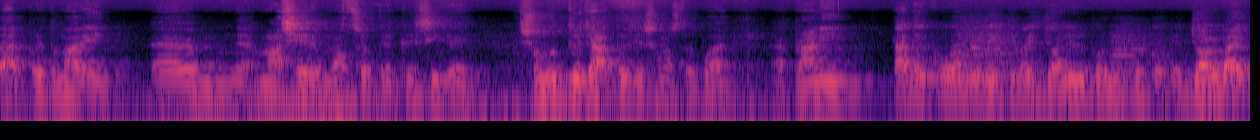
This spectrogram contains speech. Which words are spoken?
তারপরে তোমার এই মাছের মৎস্য কৃষি যে সমুদ্রজাত যে সমস্ত প্রাণী, তাদেরকেও আমরা দেখতে পাই জলের উপর নির্ভর করবে জলবায়ু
